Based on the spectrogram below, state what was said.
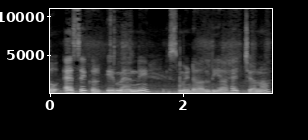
तो ऐसे करके मैंने इसमें डाल दिया है चना।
